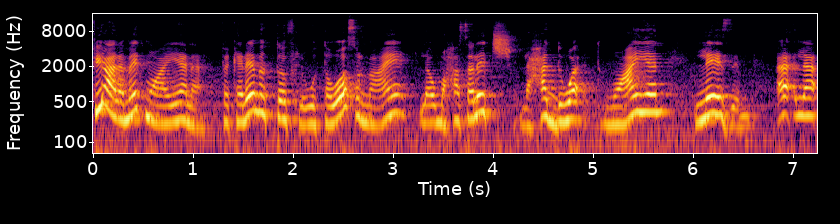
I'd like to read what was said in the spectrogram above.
في علامات معينة في كلام الطفل والتواصل معاه لو ما حصلتش لحد وقت معين لازم أقلق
